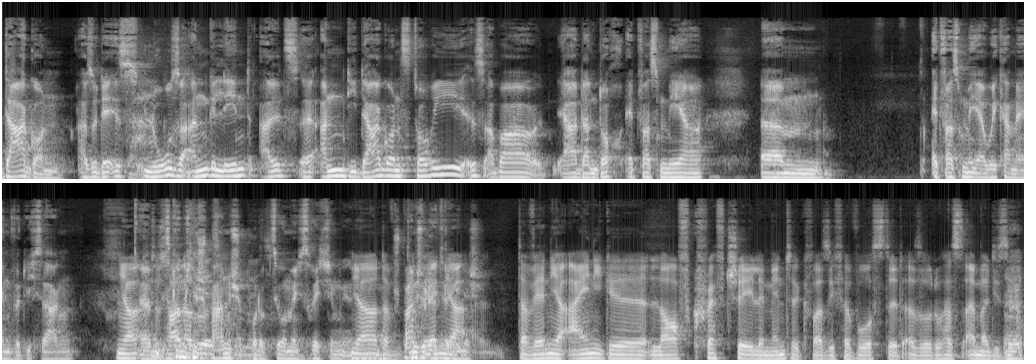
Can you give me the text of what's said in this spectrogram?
Dagon. Also der ist Dagon. lose angelehnt als äh, an die Dagon-Story, ist aber ja dann doch etwas mehr, ähm, etwas mehr Wickerman, würde ich sagen. Ja, ähm, das ist, glaube ich, eine spanische Produktion, wenn ich es richtig Ja, da, Spanisch da oder Italienisch. Ja, da werden ja einige Lovecraftsche Elemente quasi verwurstet. Also du hast einmal diese ja.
